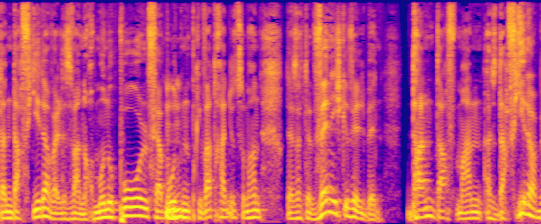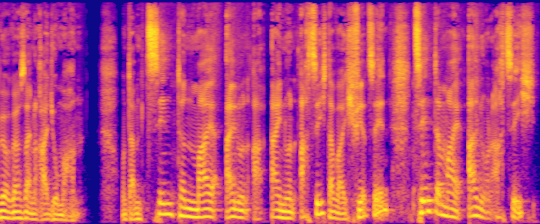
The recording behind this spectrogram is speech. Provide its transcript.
dann darf jeder, weil das war noch Monopol, verboten, Privatradio zu machen. Und er sagte, wenn ich gewählt bin, dann darf man, also darf jeder Bürger sein Radio machen. Und am 10. Mai 81, da war ich 14, 10. Mai 81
